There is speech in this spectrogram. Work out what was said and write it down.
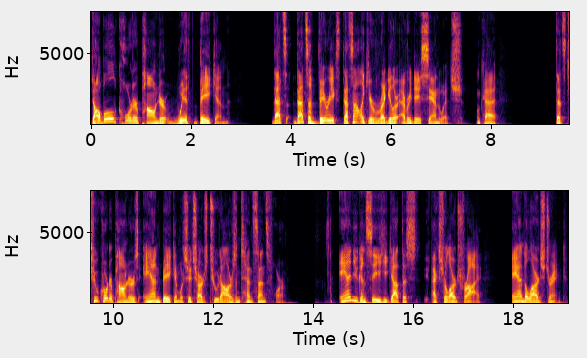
double quarter pounder with bacon. That's that's a very that's not like your regular everyday sandwich. Okay. That's two quarter pounders and bacon, which they charge two dollars and ten cents for. And you can see he got this extra large fry and a large drink.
